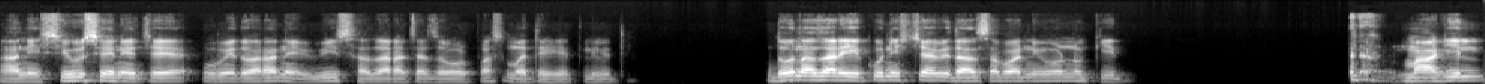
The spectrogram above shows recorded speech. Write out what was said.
आणि शिवसेनेचे उमेदवाराने वीस हजाराच्या जवळपास मते घेतली होती. दोन हजार एकोणीसच्या विधानसभा निवडणुकीत मागील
